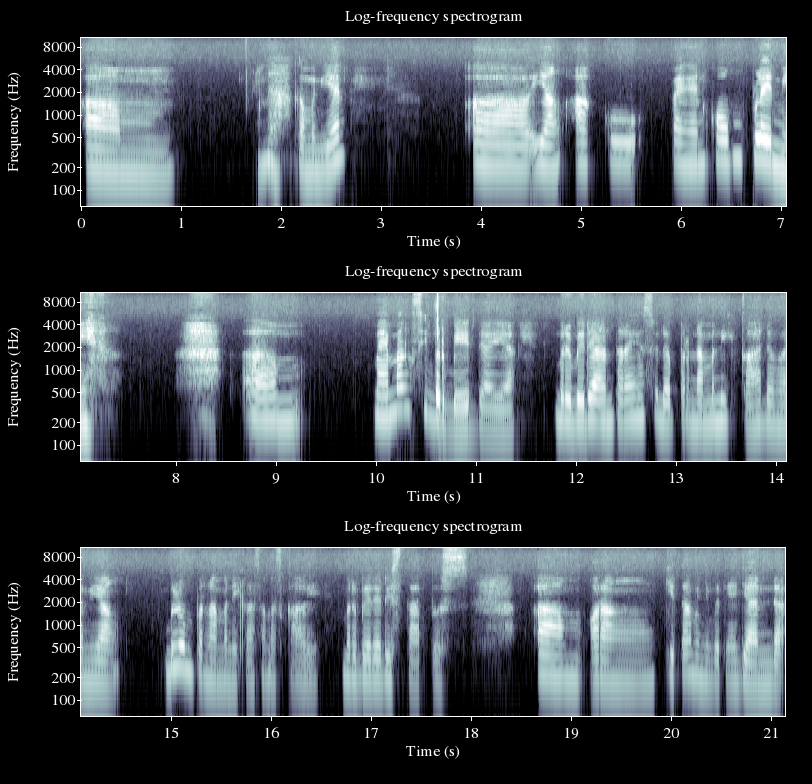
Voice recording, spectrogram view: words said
Um, nah, kemudian uh, yang aku pengen komplain nih, um, memang sih berbeda ya, berbeda antara yang sudah pernah menikah dengan yang belum pernah menikah sama sekali, berbeda di status. Um, orang kita menyebutnya janda.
